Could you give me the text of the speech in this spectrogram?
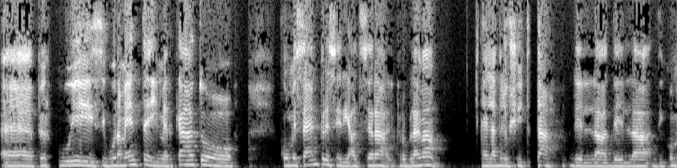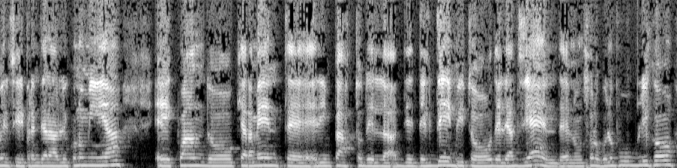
Eh, per cui sicuramente il mercato, come sempre, si rialzerà. Il problema è la velocità della, della, di come si riprenderà l'economia e quando chiaramente l'impatto del, de, del debito delle aziende, non solo quello pubblico,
